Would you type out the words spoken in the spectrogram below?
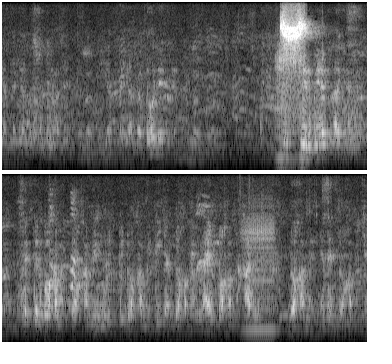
yal na yàlla suturaal leen yal na yàlla dooleel leen seen bi rek laa gis secteur boo xam ne doo xam ne murit bi doo xam ne tijaan doo xam ne laay doo xam ne xaadir doo xam ne ñeseen doo xam ne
